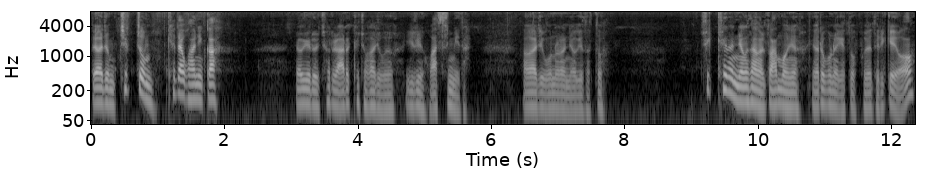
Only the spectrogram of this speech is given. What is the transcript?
내가 좀칙좀 캐자고 하니까 여기를 저를 아르켜 줘가지고 이리 왔습니다. 와가지고 오늘은 여기서 또 칙캐는 영상을 또 한번 여- 여러분에게 또 보여드릴게요.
